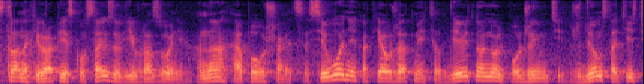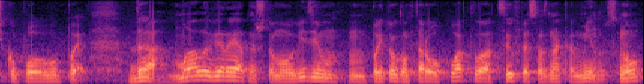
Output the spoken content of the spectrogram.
странах Европейского Союза, в еврозоне, она а, повышается. Сегодня, как я уже отметил, 9.00 по GMT. Ждем статистику по ВВП. Да, маловероятно, что мы увидим по итогам второго квартала цифры со знаком минус. Но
